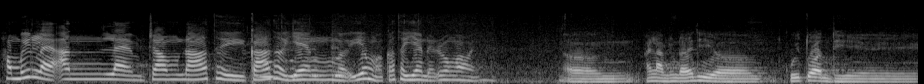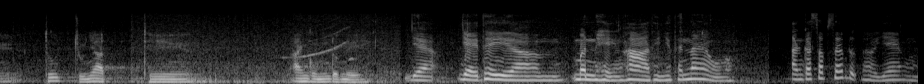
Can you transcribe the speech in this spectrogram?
Không biết là anh làm trong đó thì có thời gian nghỉ không ạ? Có thời gian để ra ngoài Ờ, anh làm trong đấy thì cuối tuần thì thứ chủ nhật thì anh cũng được nghỉ. Dạ Vậy thì mình hẹn hò thì như thế nào ạ? Anh có sắp xếp được thời gian không?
